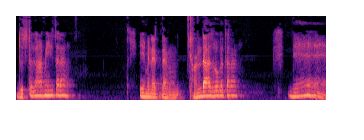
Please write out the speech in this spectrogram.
දුෂ්ටගාමී තරම් එහෙම නැත්නම් ඡණ්ඩාසෝක තරම් නෑ.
